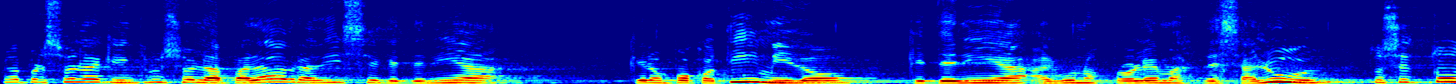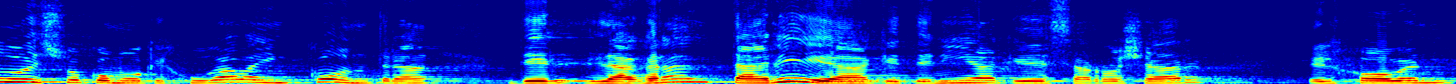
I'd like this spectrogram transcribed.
una persona que incluso la palabra dice que tenía que era un poco tímido, que tenía algunos problemas de salud. Entonces todo eso como que jugaba en contra de la gran tarea que tenía que desarrollar el joven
